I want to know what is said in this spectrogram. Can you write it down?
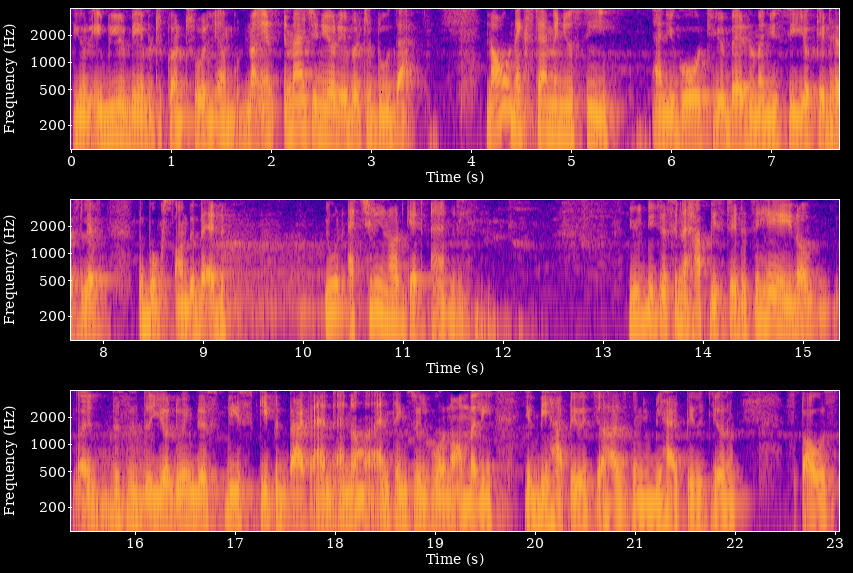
you'll, you'll be able to control your mood. Now imagine you're able to do that. Now next time when you see and you go to your bedroom and you see your kid has left the books on the bed you would actually not get angry. You'll be just in a happy state and say hey you know uh, this is the, you're doing this please keep it back and and know and things will go normally. You'll be happy with your husband you'll be happy with your spouse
